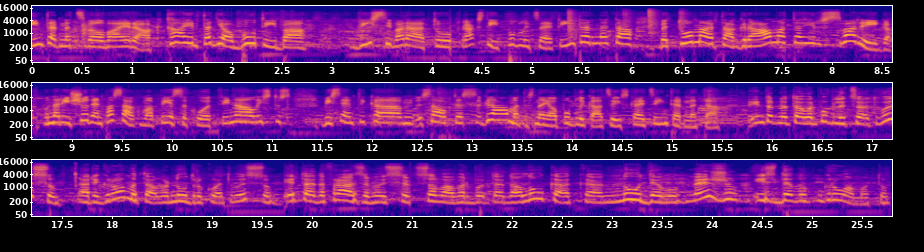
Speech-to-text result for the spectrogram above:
internets vēl vairāk. Kā ir tad jau būtībā? Visi varētu rakstīt, publicēt internetā, bet tomēr tā grāmata ir svarīga. Un arī šodien pasākumā piesakot finālistus, visiem tika sauktas grāmatas, ne jau publikāciju skaits internetā. Internetā var publicēt visu, arī grāmatā var nodrukot visu. Ir tāda frāze mums savā varbūt tādā lūkā, ka nodevu mežu, izdevu grāmatu.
